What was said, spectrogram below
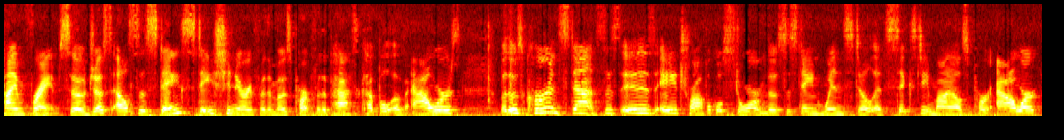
time frame. So just Elsa staying stationary for the most part for the past couple of hours. But those current stats, this is a tropical storm. Those sustained winds still at 60 miles per hour.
